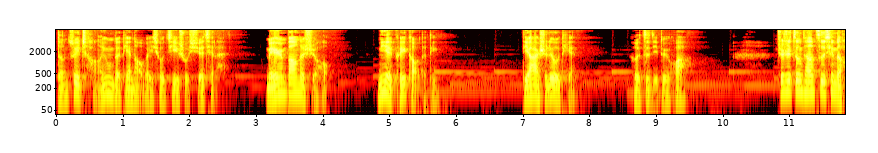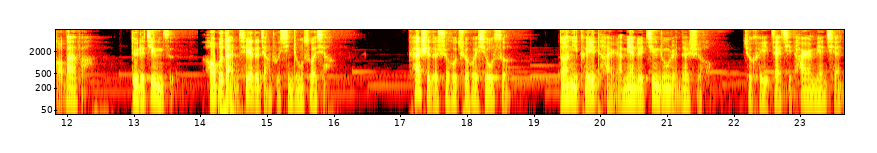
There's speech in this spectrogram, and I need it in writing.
等最常用的电脑维修技术学起来。没人帮的时候，你也可以搞得定。第二十六天，和自己对话，这是增强自信的好办法。对着镜子，毫不胆怯地讲出心中所想。开始的时候却会羞涩，当你可以坦然面对镜中人的时候，就可以在其他人面前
